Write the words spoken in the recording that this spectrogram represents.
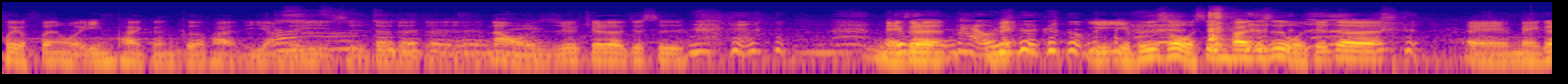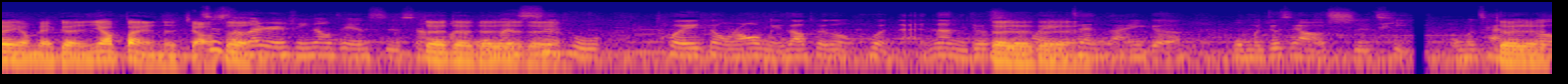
会有分为鹰派跟鸽派一样的意思，对对对对。那我就觉得就是 每个人没也也不是说我是鹰派，就是我觉得，诶，每个人有每个人要扮演的角色。至少在人行道这件事上，对对对对对。我们试图推动，然后我们也知道推动的困难，那你就是会站在一个，我们就是要有实体，我们才能够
